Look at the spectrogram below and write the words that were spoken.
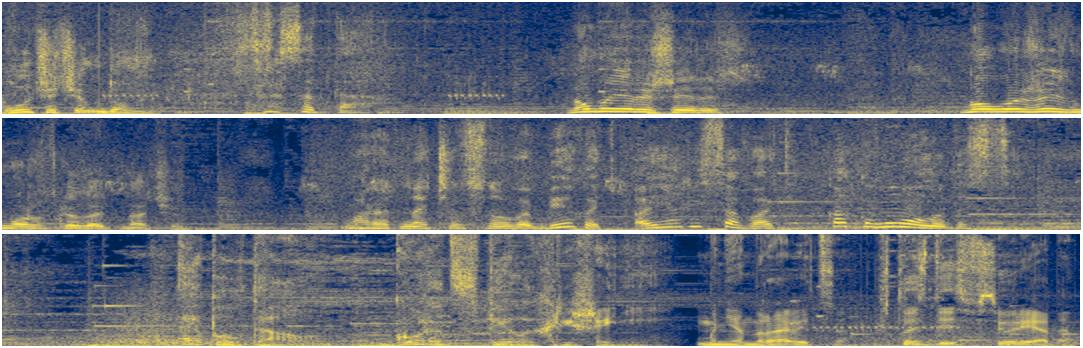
лучше, чем дома. Красота. Ну, мы и решились. Новую жизнь, можно сказать, начали. Марат начал снова бегать, а я рисовать, как в молодости. Apple Town. Город спелых решений. Мне нравится, что здесь все рядом.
